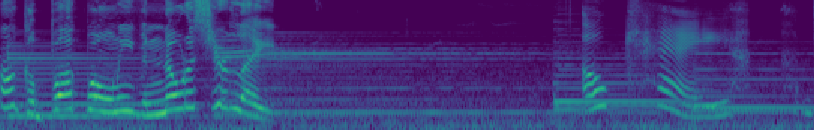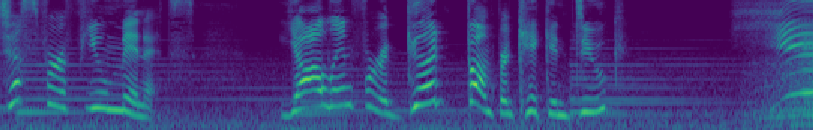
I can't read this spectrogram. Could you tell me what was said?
Uncle Buck won't even notice you're late. Okay, just for a few minutes. Y'all in for a good bumper kicking, Duke? Yeah!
